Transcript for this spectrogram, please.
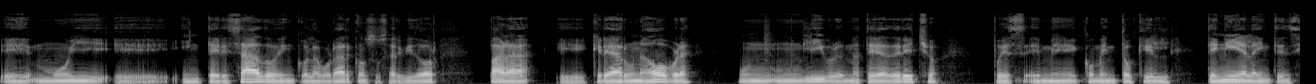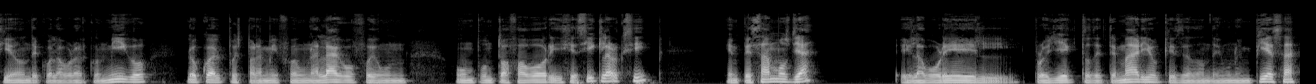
eh, muy eh, interesado en colaborar con su servidor para eh, crear una obra, un, libro en materia de derecho, pues me comentó que él tenía la intención de colaborar conmigo, lo cual pues para mí fue un halago, fue un, un punto a favor y dije, sí, claro que sí, empezamos ya, elaboré el proyecto de temario, que es de donde uno empieza,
